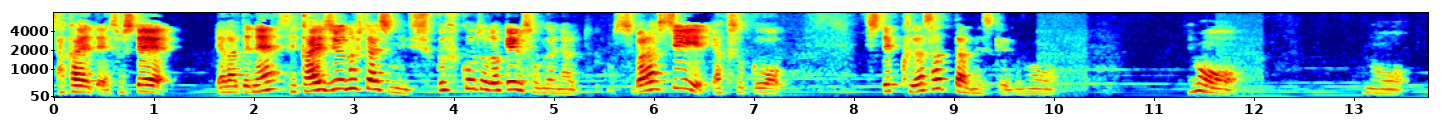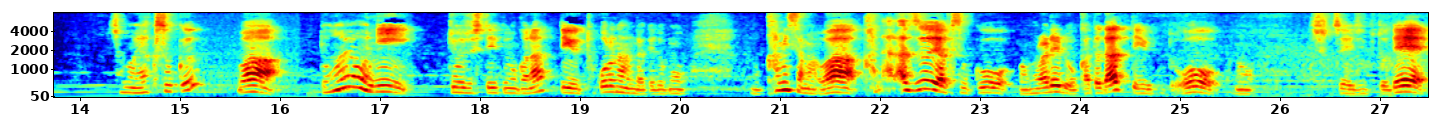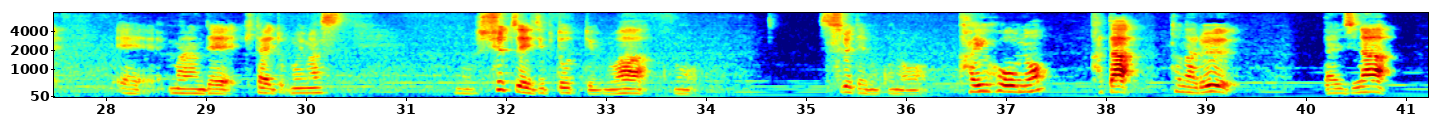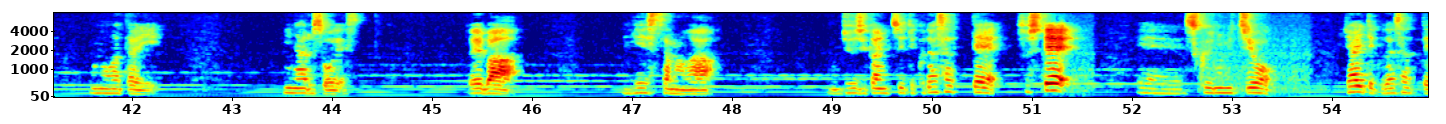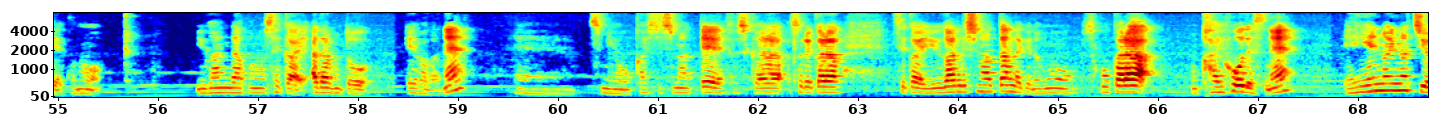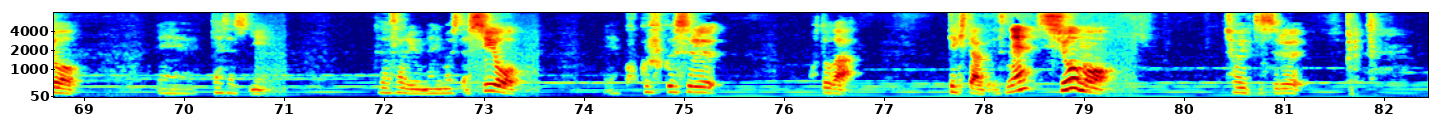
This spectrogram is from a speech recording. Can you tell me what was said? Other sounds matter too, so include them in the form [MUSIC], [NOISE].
栄えてそしてやがてね世界中の人たちに祝福を届ける存在になる素晴らしい約束をしてくださったんですけれどもでものその約束はどのように成就していくのかなっていうところなんだけども神様は必ず約束を守られるお方だっていうことをこの出エジプトで、えー学んでいきたいと思います。出エジプトっていうのはこの全てのこの解放の型となる大事な物語になるそうです。例えばイエス様が十字架についてくださってそして、えー救いの道を開いてくださってこの歪んだこの世界アダムとエヴァがね、えー罪を犯してしまってそしからそれから世界歪んでしまったんだけどもそこから解放ですね。永遠の命を、えー私たちにくださるようになりました。死を、克服することができたわけですね。塩も超越する、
